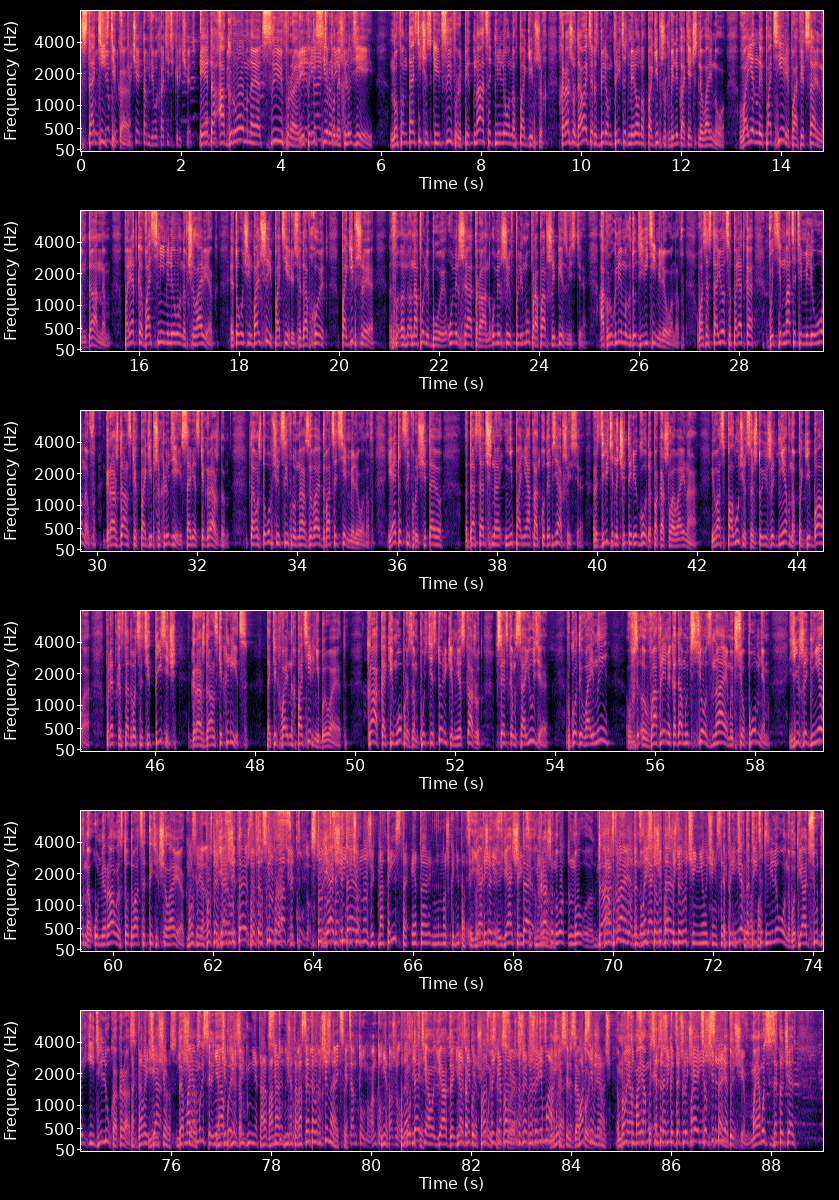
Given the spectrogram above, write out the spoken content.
статистика. Кричать там, где вы хотите кричать. Это огромная цифра репрессированных людей. Но фантастические цифры, 15 миллионов погибших. Хорошо, давайте разберем 30 миллионов погибших в Великую Отечественную войну. Военные потери, по официальным данным, порядка 8 миллионов человек. Это очень большие потери. Сюда входят погибшие в- на поле боя, умершие от ран, умершие в плену, пропавшие без вести. Округлим их до 9 миллионов. У вас остается порядка 18 миллионов гражданских погибших людей, советских граждан. Потому что общую цифру называют 27 миллионов. Я эту цифру считаю достаточно непонятно откуда взявшейся. Разделите на 4 года, пока шла война. И у вас получится, что ежедневно погибало порядка 120 тысяч гражданских лиц. Таких военных потерь не бывает. Как, каким образом, пусть историки мне скажут, в Советском Союзе в годы войны, во время, когда мы все знаем и все помним, ежедневно умирало 120 тысяч человек. Можно я, можно Я прерву? считаю, что эта цифра... 120, Секунду. 120 Я тысяч умножить на 300, это немножко не та цифра. Я, это я 30 считаю, хорошо, ну миллионов. вот, ну, да, Хорошо, ну правильно, это но значит, я считаю, что не очень, не очень примерно у вас, 30 Макс. миллионов. Вот я отсюда и делю как раз. Так давайте Я- еще раз. Да еще моя раз. мысль не Значит, об этом. ежед- Нет, а она, Секундочку, нет, с Максим этого начинается. Антону. Антон, Нет, пожалуйста. Ну дайте я, я, я Нет, нет, нет, закончу просто мысль я просто- свою. это же, это же Подождите, ремарка. Мысль Максим закончу. Леонидович, Моя, мысль заключается в следующем. Моя мысль заключается...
